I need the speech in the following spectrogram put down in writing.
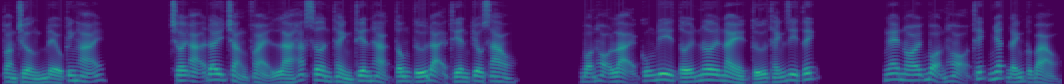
toàn trường đều kinh hãi. Trời ạ à, đây chẳng phải là Hắc Sơn thành thiên hạc tông tứ đại thiên kiêu sao. Bọn họ lại cũng đi tới nơi này tứ thánh di tích. Nghe nói bọn họ thích nhất đánh cược bảo,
